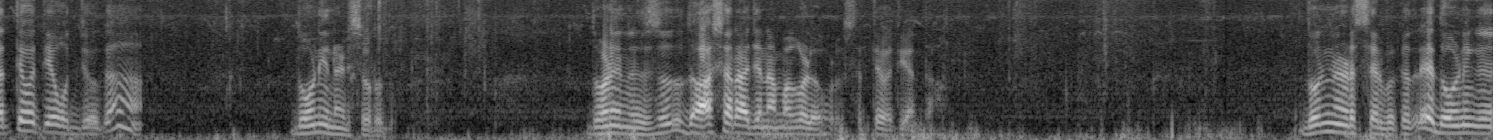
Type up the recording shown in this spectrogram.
ಸತ್ಯವತಿಯ ಉದ್ಯೋಗ ದೋಣಿ ನಡೆಸೋದು ದೋಣಿ ನಡೆಸೋದು ದಾಸರಾಜನ ಮಗಳು ಅವಳು ಸತ್ಯವತಿ ಅಂತ. ದೋಣಿ ನಡೆಸ್ತಿರ್ಬೇಕಾದ್ರೆ ದೋಣಿಗೆ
